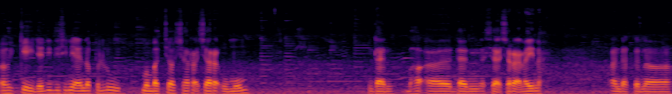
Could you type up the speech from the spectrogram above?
Okey, jadi di sini anda perlu membaca syarat-syarat umum dan uh, dan syarat-syarat lain lah anda kena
